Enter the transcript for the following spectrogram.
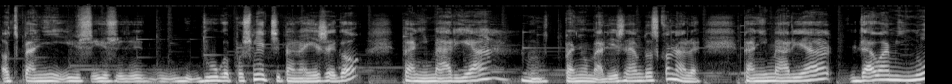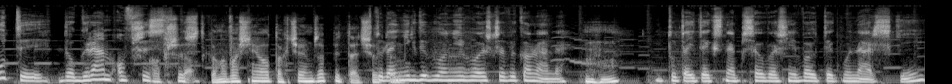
od pani już, już y, długo po śmierci pana Jerzego, pani Maria, no, panią Marię znam doskonale, pani Maria dała mi nuty do gram o wszystko, O wszystko. No właśnie o to chciałem zapytać. które ten- nigdy było, nie było jeszcze wykonane. Mhm. Tutaj tekst napisał właśnie Wojtek Młynarski.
